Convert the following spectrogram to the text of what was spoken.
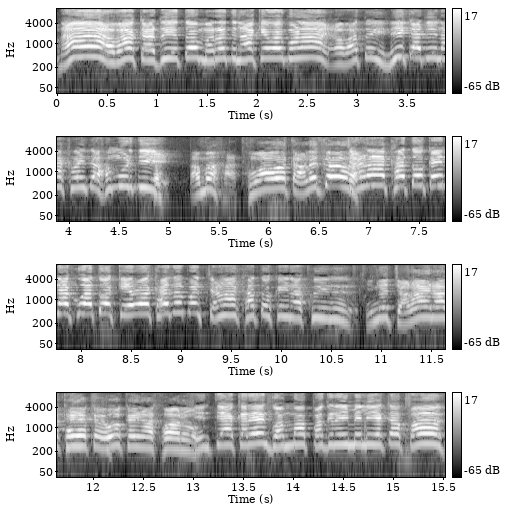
ના હવા કાઢી તો મરદ ના કહેવાય ભણા હવા તો એની કાઢી નાખવાની તો હમુરદી. અમે હાથમાં આવે તાણે કે ચણા ખાતો કઈ નાખવું આ તો કેરો ખાતો પણ ચણા ખાતો કઈ નાખવું એને? એને ચણાય ના ખાઈ શકે એવો કઈ નાખવાનો? ચિંતા કરે ગોમમાં પગ નહીં મેલી એક પગ.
